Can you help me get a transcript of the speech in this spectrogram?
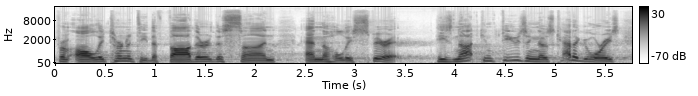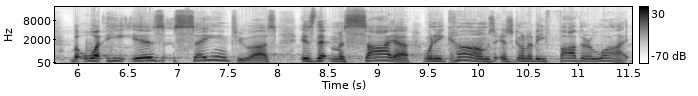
from all eternity the Father, the Son, and the Holy Spirit. He's not confusing those categories, but what he is saying to us is that Messiah, when he comes, is going to be father like.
